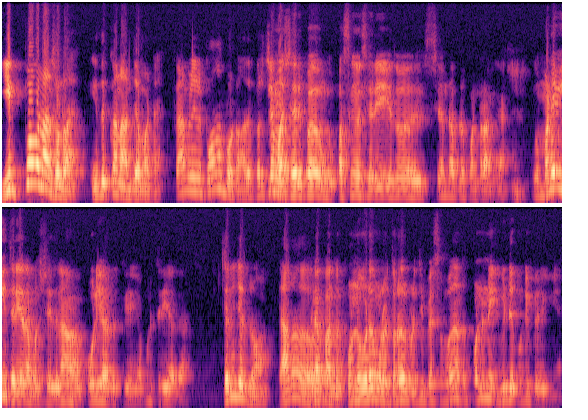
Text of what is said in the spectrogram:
இப்போ நான் சொல்றேன். இதுக்கும் நான் அஞ்ச மாட்டேன். ஃபேமிலியில போனா போட்டோம். அது பிரச்சனை சரி இப்ப உங்க பசங்க சரி ஏதோ சேர்ந்தாப்புல பண்றாங்க. உங்க மனைவிக்கு தெரியாதா மாஸ்டர் இதெல்லாம் போலியா இருக்கு? அப்படின்னு தெரியாதா? தெரிஞ்சிருக்கணும். யாரோ இப்ப அந்த பொண்ணு கூட உங்களை தொடர்புபடுத்தி பேசும்போது அந்த பொண்ணு நீங்க வீட்டுக்கு கூட்டி போயிருக்கீங்க.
